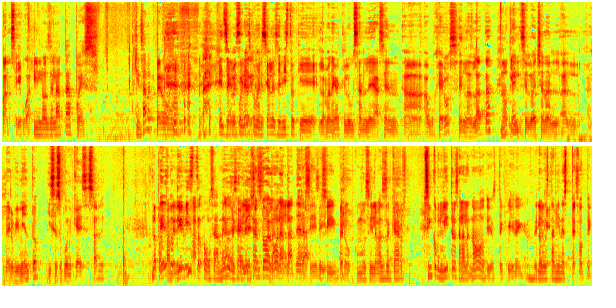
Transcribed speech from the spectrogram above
van a ser igual. Y los de lata, pues... ¿Quién sabe? Pero... En cervecerías comerciales he visto que la manera que lo usan le hacen ah, agujeros en las latas y se lo echan al, al, al hervimiento y se supone que ahí se sale. No, pero Es para lo que he medir, visto. ah, O sea, menos O de que le le echan toda toda, la la, lata Sí, sí. sí, pero como si le vas a sacar 5 mililitros a la lata. No, Dios te cuide. Y luego Ok. está bien espesote.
